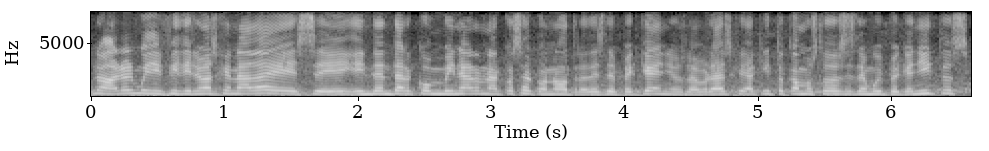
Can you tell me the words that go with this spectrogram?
No, no es muy difícil, más que nada es eh, intentar combinar una cosa con otra desde pequeños. La verdad es que aquí tocamos todos desde muy pequeñitos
